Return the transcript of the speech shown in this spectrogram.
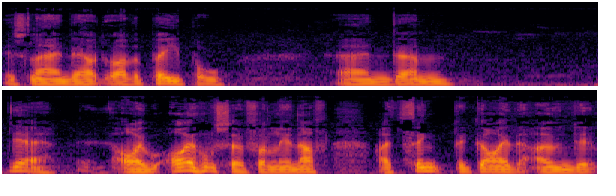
his land out to other people. And um, yeah, I, I also, funnily enough, I think the guy that owned it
